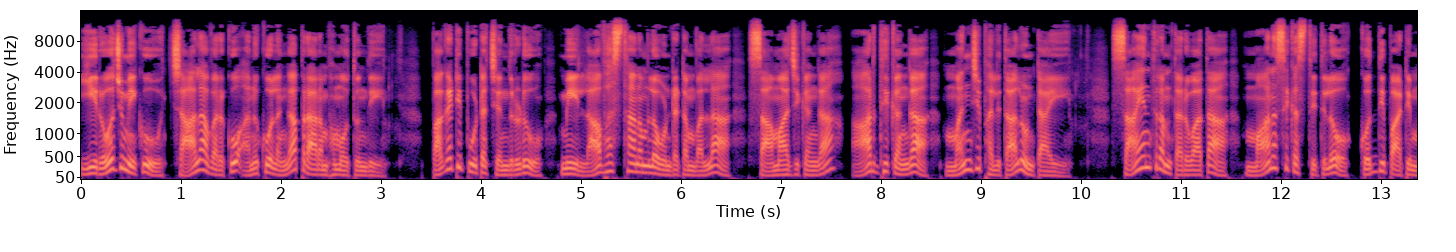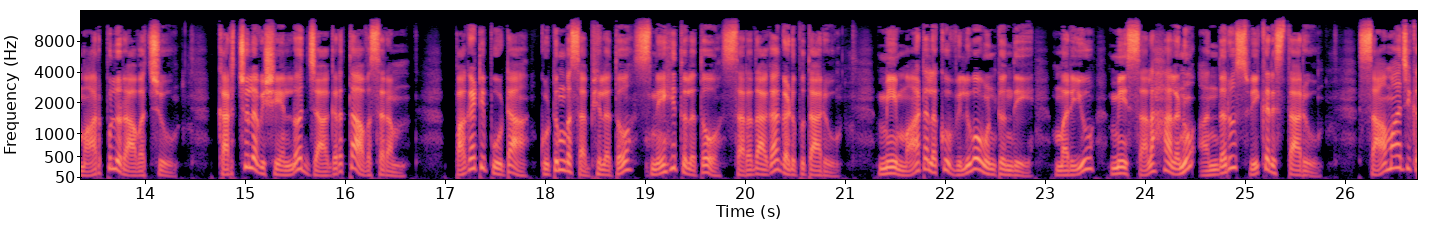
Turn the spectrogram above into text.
ఈ రోజు మీకు చాలా వరకు అనుకూలంగా ప్రారంభమవుతుంది. పగటిపూట చంద్రుడు మీ లాభస్థానంలో ఉండటం వల్ల సామాజికంగా ఆర్థికంగా మంచి ఫలితాలుంటాయి. సాయంత్రం తరువాత మానసిక స్థితిలో కొద్దిపాటి మార్పులు రావచ్చు. ఖర్చుల విషయంలో జాగ్రత్త అవసరం. పగటిపూట కుటుంబ సభ్యులతో స్నేహితులతో సరదాగా గడుపుతారు. మీ మాటలకు విలువ ఉంటుంది మరియు మీ సలహాలను అందరూ స్వీకరిస్తారు. సామాజిక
